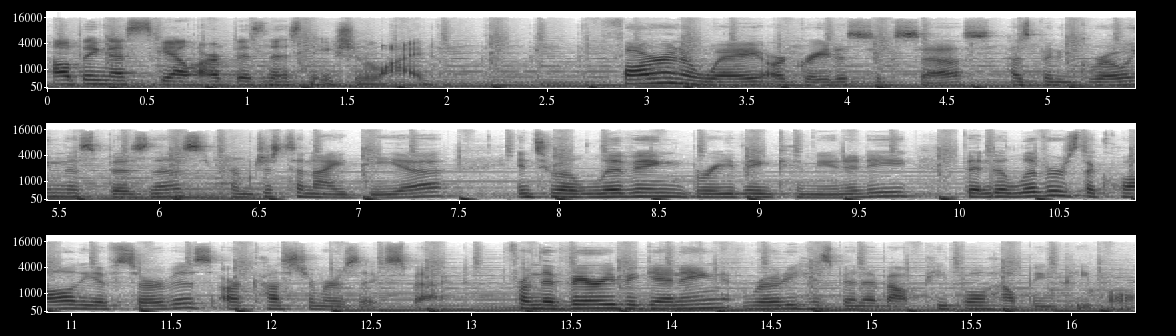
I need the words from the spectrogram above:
helping us scale our business nationwide. Far and away, our greatest success has been growing this business from just an idea into a living, breathing community that delivers the quality of service our customers expect. From the very beginning, Roadie has been about people helping people.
